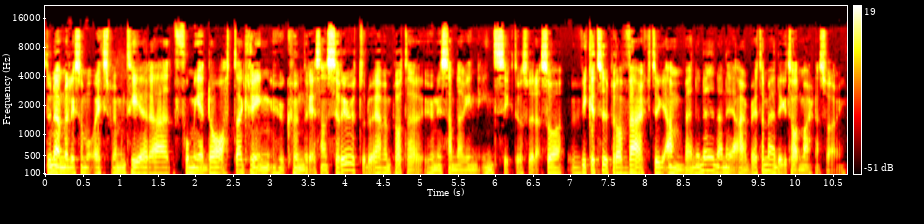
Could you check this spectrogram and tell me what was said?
Du nämner liksom att experimentera, få mer data kring hur kundresan ser ut och du även pratar hur ni samlar in insikter och så vidare. Så vilka typer av verktyg använder ni när ni arbetar med digital marknadsföring?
